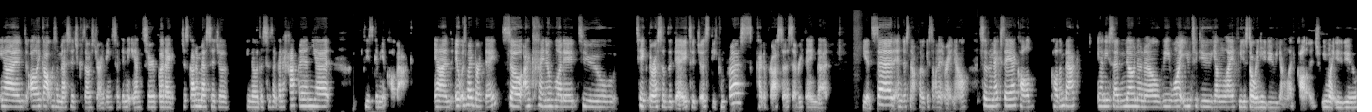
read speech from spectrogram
And all I got was a message because I was driving, so I didn't answer. But I just got a message of, you know, this isn't going to happen yet. Please give me a call back. And it was my birthday, so I kind of wanted to take the rest of the day to just decompress, kind of process everything that he had said, and just not focus on it right now. So the next day, I called called him back and he said, no, no, no, we want you to do Young Life. We just don't want you to do Young Life College. We want you to do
